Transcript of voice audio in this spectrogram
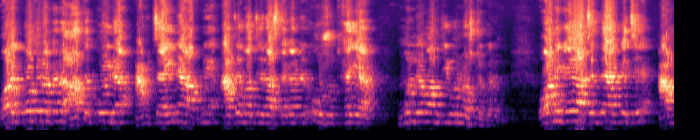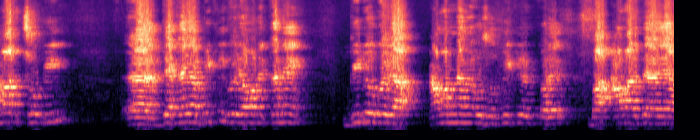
অনেক প্রতারকের হাতে পইরা আমি চাই না আপনি আজে রাস্তাঘাটের ওষুধ খাইয়া মূল্যবান জীবন নষ্ট করেন। অনেকে আছে, দেখা গেছে, আমার ছবি দেখাইয়া বিক্রি কইরা অনেকখানে ভিডিও কইরা আমার নামে ওষুধ বিক্রি করে বা আমার দেখাইয়া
